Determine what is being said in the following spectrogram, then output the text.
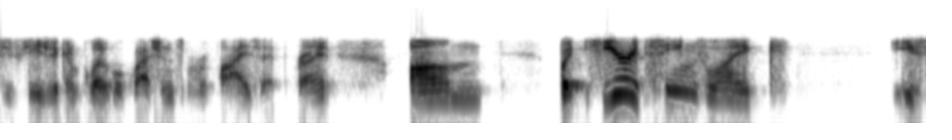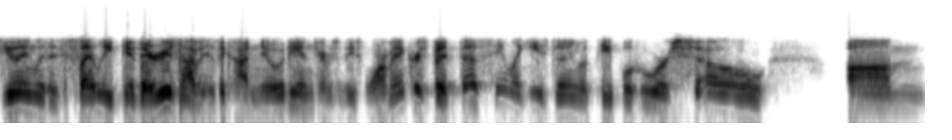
strategic and political questions and revise it, right? Um, but here it seems like he's dealing with a slightly. There is obviously the continuity in terms of these war makers, but it does seem like he's dealing with people who are so um,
